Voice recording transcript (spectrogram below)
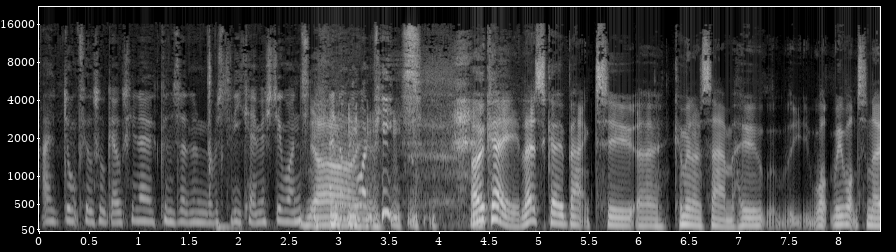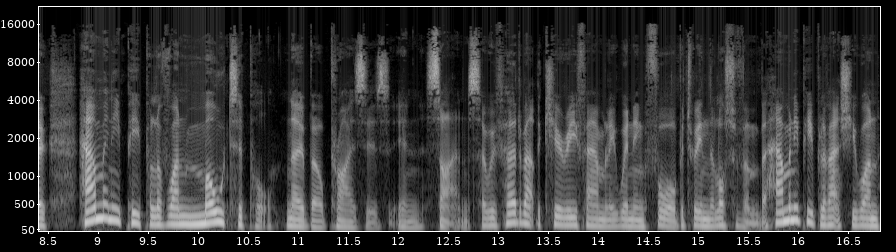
I don't feel so guilty now, considering there was three chemistry ones Ah, and only one peace. okay, let's go back to uh, Camilla and Sam, who what we want to know how many people have won multiple Nobel Prizes in science. So we've heard about the Curie family winning four between the lot of them, but how many people have actually won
